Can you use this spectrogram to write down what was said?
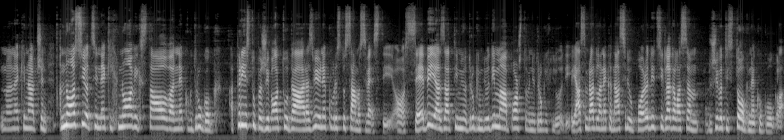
na neki način nosioci nekih novih stavova, nekog drugog pristupa životu, da razvijaju neku vrstu samosvesti o sebi, a zatim i o drugim ljudima, poštovanju drugih ljudi. Ja sam radila nekad nasilje u porodici, gledala sam život iz tog nekog ugla.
